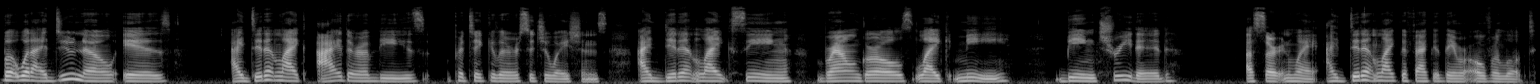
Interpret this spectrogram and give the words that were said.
But what I do know is I didn't like either of these particular situations. I didn't like seeing brown girls like me being treated a certain way. I didn't like the fact that they were overlooked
